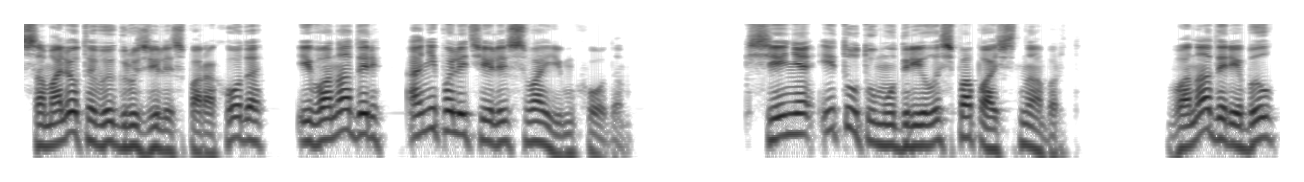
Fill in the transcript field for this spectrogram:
Самолеты выгрузили с парохода, и в Анадырь они полетели своим ходом. Ксения и тут умудрилась попасть на борт. В Анадыре был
